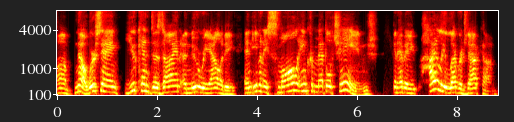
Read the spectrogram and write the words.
Um, no, we're saying you can design a new reality, and even a small incremental change can have a highly leveraged outcome.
